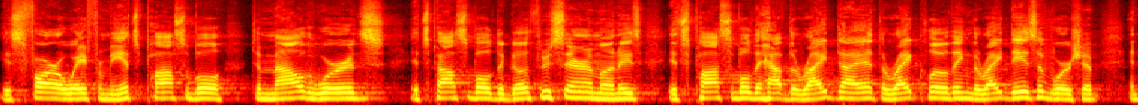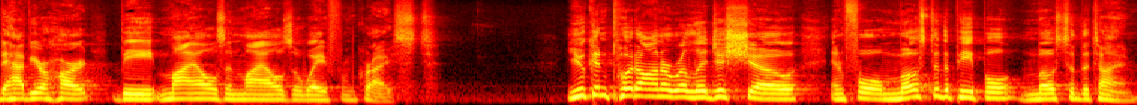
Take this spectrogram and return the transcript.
is far away from me. It's possible to mouth words. It's possible to go through ceremonies. It's possible to have the right diet, the right clothing, the right days of worship, and to have your heart be miles and miles away from Christ. You can put on a religious show and fool most of the people most of the time,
